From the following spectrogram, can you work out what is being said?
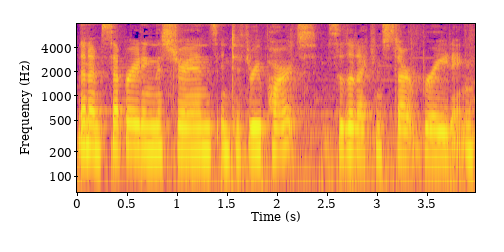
Then I'm separating the strands into three parts so that I can start braiding.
